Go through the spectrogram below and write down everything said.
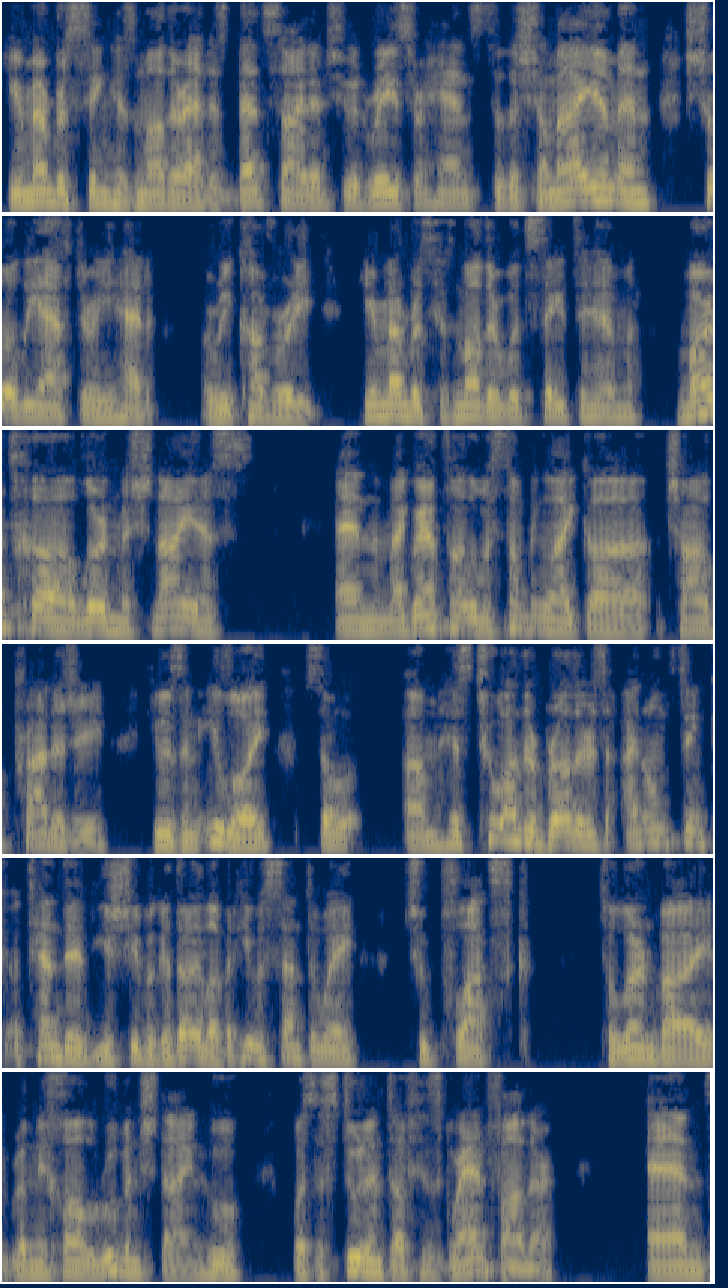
he remembers seeing his mother at his bedside, and she would raise her hands to the shamayim, and shortly after he had a recovery. He remembers his mother would say to him, Mardcha learn Mishnayos, and my grandfather was something like a child prodigy. He was an Eloi, so um, his two other brothers, I don't think attended Yeshiva Gedola, but he was sent away to Platsk to learn by Michal Rubinstein, who was a student of his grandfather. And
